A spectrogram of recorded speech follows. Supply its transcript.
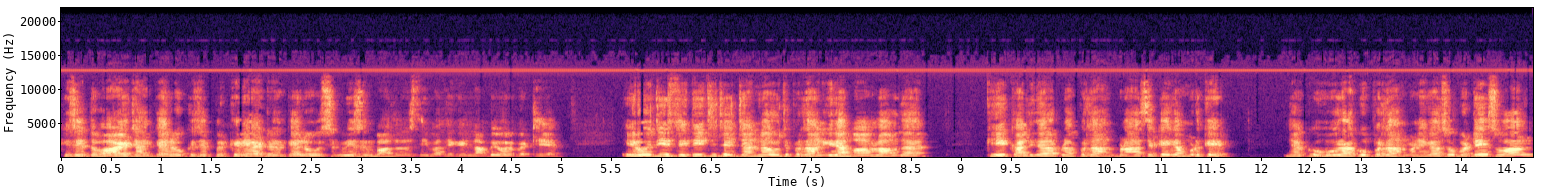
ਕਿਸੇ ਦਬਾਅ ਹੇਠਾਂ ਕਹਿ ਲਓ, ਕਿਸੇ ਪ੍ਰਕਿਰਿਆ ਹੇਠਾਂ ਕਹਿ ਲਓ ਸੁਖਬੀਰ ਸਿੰਘ ਬਾਦਲ ਅਸਤੀਫਾ ਦੇ ਕੇ ਲਾਂਭੇ ਹੋਏ ਬੈਠੇ ਆ ਇਹੋ ਜੀ ਸਥਿਤੀ 'ਚ ਜੇ ਜਨ ਉੱਚ ਪ੍ਰਧਾਨਗੀ ਦਾ ਮਾਮਲਾ ਆਉਂਦਾ ਹੈ, ਕਿ ਅਕਾਲੀ ਦਲ ਆਪਣਾ ਪ੍ਰਧਾਨ ਬਣਾ ਸਕੇਗਾ ਮੁੜ ਕੇ? ਜਾਂ ਕੋਈ ਹੋਰ ਆਗੂ ਪ੍ਰਧਾਨ ਬਣੇਗਾ? ਸੋ ਵੱਡੇ ਸਵਾਲ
